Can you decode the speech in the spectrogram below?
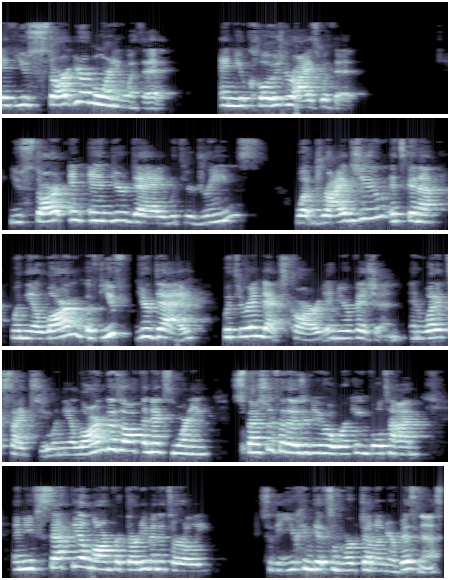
if you start your morning with it and you close your eyes with it, you start and end your day with your dreams, what drives you. It's going to, when the alarm, if you, your day with your index card and your vision and what excites you, when the alarm goes off the next morning, especially for those of you who are working full time and you've set the alarm for 30 minutes early so that you can get some work done on your business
